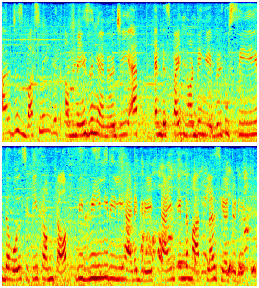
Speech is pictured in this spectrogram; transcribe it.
are just bustling with amazing energy and and despite not being able to see the whole city from top, we really, really had a great time in the Marktplatz here today.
